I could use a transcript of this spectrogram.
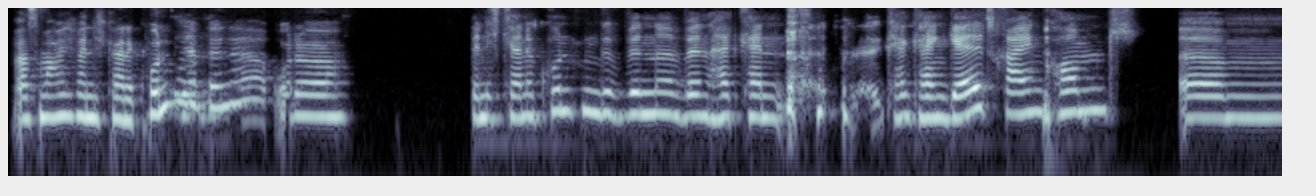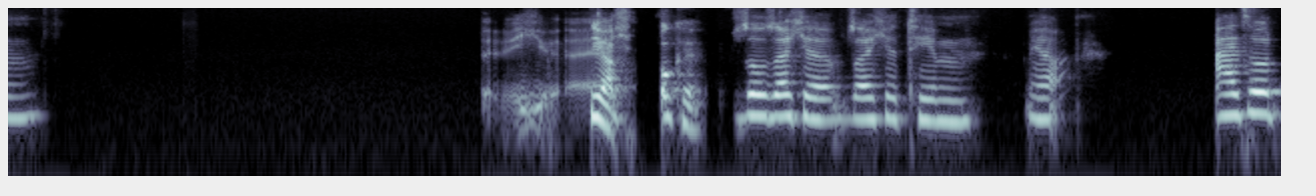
was mache ich, wenn ich keine Kunden ja, gewinne? Oder wenn ich keine Kunden gewinne, wenn halt kein, äh, kein, kein Geld reinkommt? Ähm, ich, ja, ich, okay. So solche, solche Themen, ja. Also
